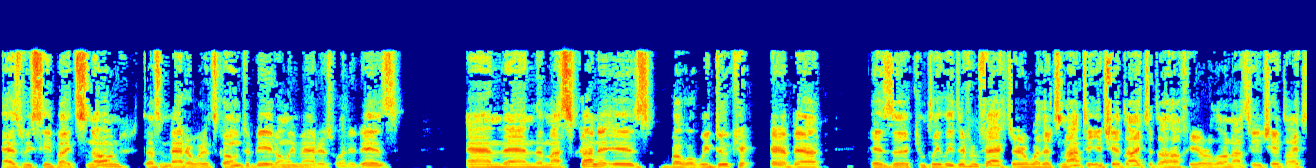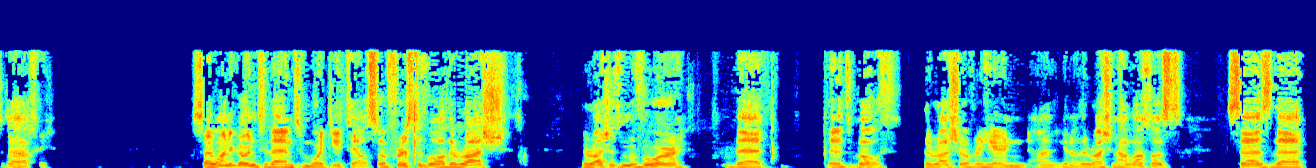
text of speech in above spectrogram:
as we see by Tznon. Doesn't matter what it's going to be, it only matters what it is. And then the maskana is, but what we do care about is a completely different factor, whether it's not to inchiadai to dahachi or lo not to inchiadai to dahachi. So I want to go into that into more detail. So first of all, the Rosh, the Rosh is mavur that that it's both. The Rosh over here, in uh, you know, the Russian halachos says that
